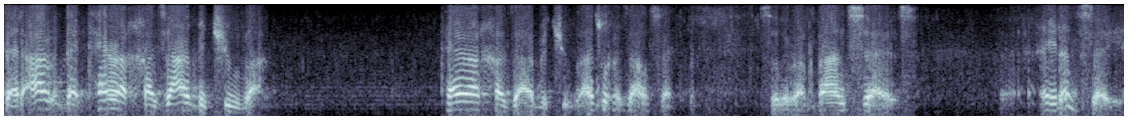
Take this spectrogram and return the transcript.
that, uh, that Terach Chazar B'tshuva. Terach Chazar B'tshuva. That's what Chazal said. So the Ramban says, uh, he doesn't say,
